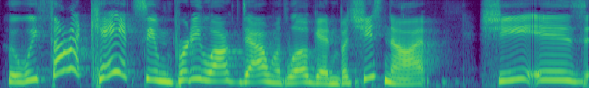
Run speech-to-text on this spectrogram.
who we thought Kate seemed pretty locked down with Logan, but she's not. She is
